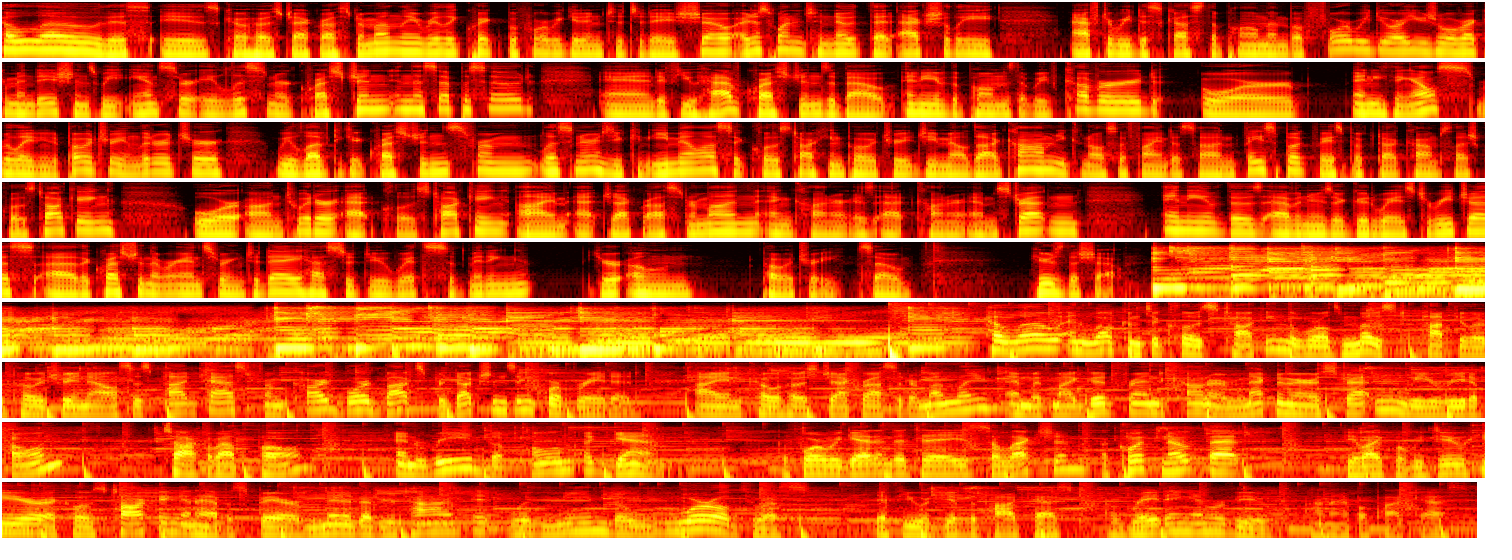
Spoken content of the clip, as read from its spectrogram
Hello, this is co host Jack Rossiter Munley. Really quick before we get into today's show, I just wanted to note that actually, after we discuss the poem and before we do our usual recommendations, we answer a listener question in this episode. And if you have questions about any of the poems that we've covered or anything else relating to poetry and literature, we love to get questions from listeners. You can email us at closetalkingpoetry at gmail.com. You can also find us on Facebook, facebook.com slash closetalking, or on Twitter at closetalking. I'm at Jack Rossiter Munn, and Connor is at Connor M. Stratton. Any of those avenues are good ways to reach us. Uh, the question that we're answering today has to do with submitting your own poetry. So here's the show. Hello, and welcome to Close Talking, the world's most popular poetry analysis podcast from Cardboard Box Productions Incorporated. I am co host Jack Rossiter Munley, and with my good friend Connor McNamara Stratton, we read a poem, talk about the poem, and read the poem again. Before we get into today's selection, a quick note that if you like what we do here at Close Talking and have a spare minute of your time, it would mean the world to us if you would give the podcast a rating and review on Apple Podcasts.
